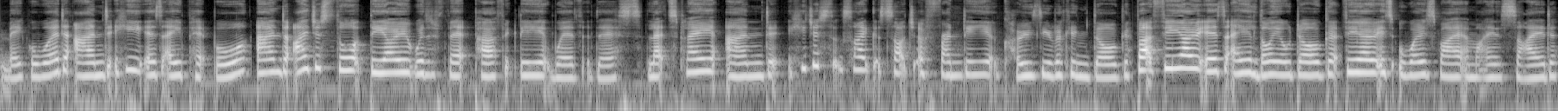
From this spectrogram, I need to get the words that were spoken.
Maplewood and he is a pit bull. And I just thought Theo would fit perfectly with this let's play and he just looks like such a friendly cozy looking dog. But Theo is a loyal dog. Theo is always by Amaya's side.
